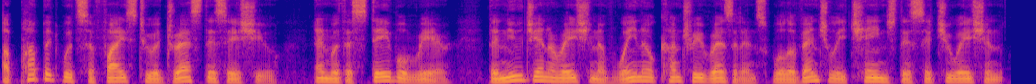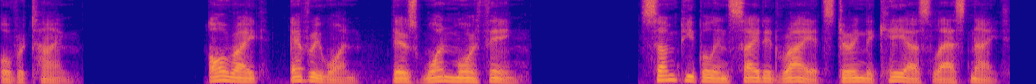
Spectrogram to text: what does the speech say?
A puppet would suffice to address this issue, and with a stable rear, the new generation of Wano country residents will eventually change this situation over time. Alright, everyone, there's one more thing. Some people incited riots during the chaos last night.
